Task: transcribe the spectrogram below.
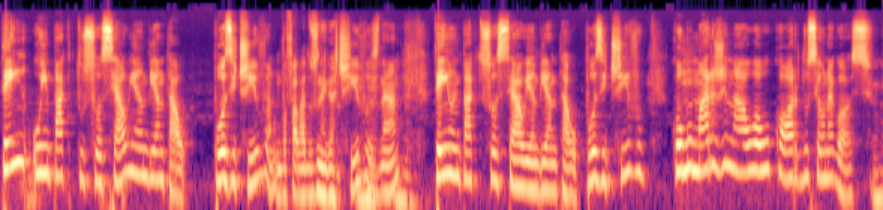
têm o impacto social e ambiental positivo, não vou falar dos negativos, uhum, né? Uhum. Tem o impacto social e ambiental positivo como marginal ao core do seu negócio. Uhum.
